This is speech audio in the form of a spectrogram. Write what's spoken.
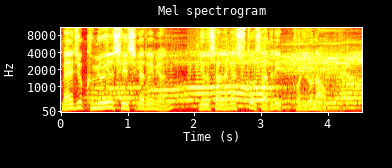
매주 금요일 3시가 되면 예루살렘의 수도사들이 거리로 나옵니다.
